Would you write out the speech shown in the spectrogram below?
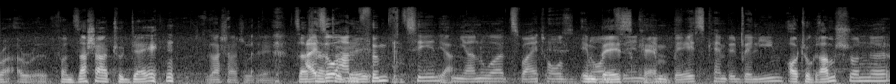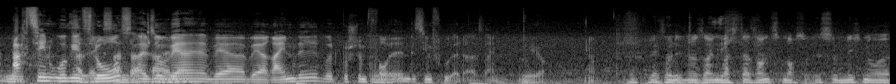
Ra- von Sascha Today Sascha Today. Sascha also am Today. 15. Ja. Januar 2019 Im Basecamp. im Basecamp in Berlin. Autogrammstunde. Mit 18 Uhr geht's Alexander los, also Tyler. wer, wer, wer rein will, wird bestimmt voll ein bisschen früher da sein. Ja. Vielleicht solltet ihr nur sagen, was da sonst noch so ist und nicht nur,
